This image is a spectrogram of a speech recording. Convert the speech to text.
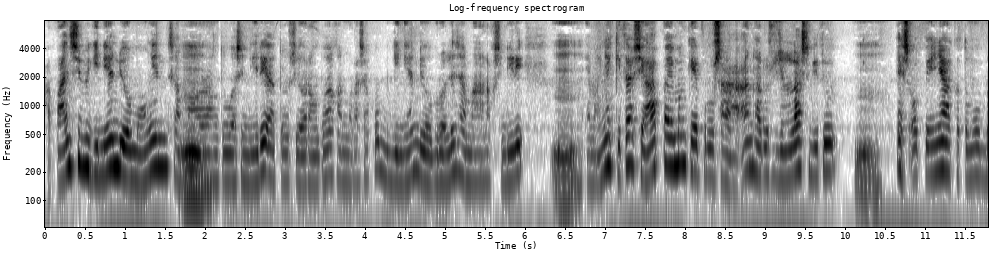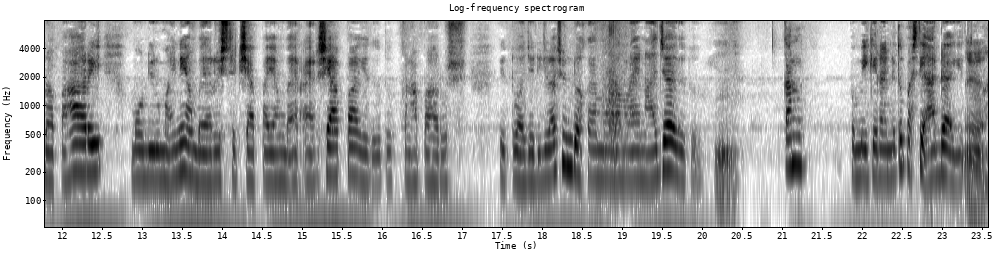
apaan sih beginian diomongin sama orang tua sendiri atau si orang tua akan merasa kok beginian diobrolin sama anak sendiri? Hmm. emangnya kita siapa? Emang kayak perusahaan harus jelas gitu. Hmm. SOP-nya ketemu berapa hari mau di rumah ini yang bayar listrik siapa yang bayar air siapa gitu. Itu kenapa harus itu aja dijelasin? Udah kayak mau orang lain aja gitu. Kan pemikiran itu pasti ada gitu. Iya.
